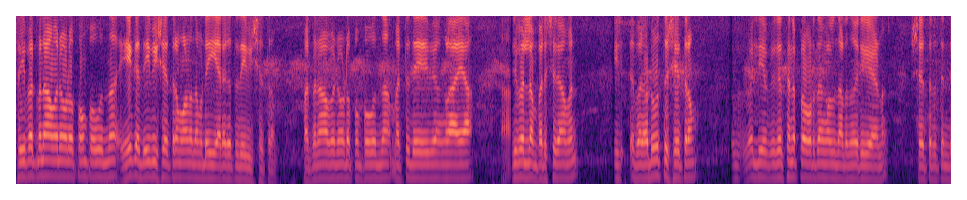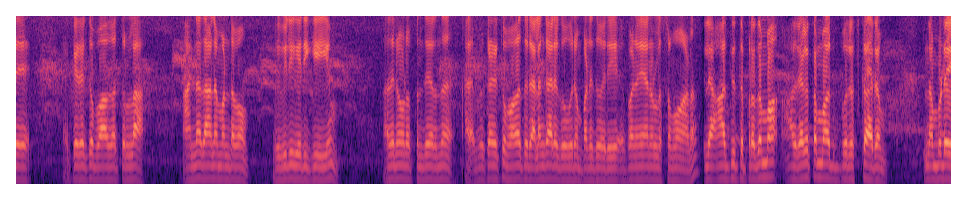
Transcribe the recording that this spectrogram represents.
ശ്രീ പത്മനാഭനോടൊപ്പം പോകുന്ന ഏക ദേവീക്ഷേത്രമാണ് നമ്മുടെ ഈ അരകത്ത് ദേവീക്ഷേത്രം. പത്മനാഭനോടൊപ്പം പോകുന്ന മറ്റ് ദൈവങ്ങളായ തിരുവല്ലം പരശുരാമൻ വടവത്ത് ക്ഷേത്രം വലിയ വികസന പ്രവർത്തനങ്ങൾ നടന്നു വരികയാണ്. ക്ഷേത്രത്തിന്റെ കിഴക്ക് ഭാഗത്തുള്ള അന്നദാന മണ്ഡപം വിപുലീകരിക്കുകയും അതിനോടൊപ്പം ചേർന്ന് കിഴക്ക് ഭാഗത്തൊരു അലങ്കാര ഗോപുരം പണിത് വരിക പണിയാനുള്ള ശ്രമമാണ്. ഇതിൽ ആദ്യത്തെ പ്രഥമ രകത്തമ്മ പുരസ്കാരം നമ്മുടെ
